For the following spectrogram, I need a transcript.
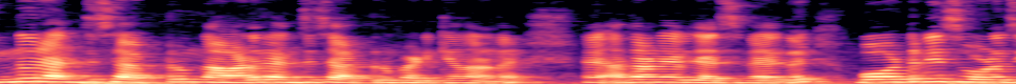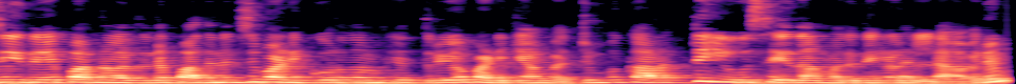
ഇന്നൊരു അഞ്ച് ചാപ്റ്ററും നാളെ ഒരു അഞ്ച് ചാപ്റ്ററും പഠിക്കാനാണ് അതാണ് ഞാൻ വിചാരിച്ചിട്ടുണ്ടായത്. ബോട്ടണി സോളജി ഇതേ പറഞ്ഞ പോലെ തന്നെ പതിനഞ്ച് മണിക്കൂർ നമുക്ക് എത്രയോ പഠിക്കാൻ പറ്റും. ഇപ്പൊ കറക്റ്റ് യൂസ് ചെയ്താൽ മതി നിങ്ങൾ എല്ലാവരും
